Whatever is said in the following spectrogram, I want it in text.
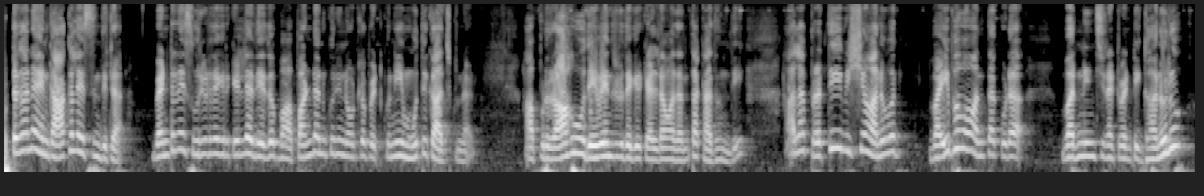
పుట్టగానే ఆయనకు ఆకలేసిందిట. వెంటనే సూర్యుడి దగ్గరికి వెళ్ళి అదేదో మా- పండు అనుకుని నోట్లో పెట్టుకుని మూతి కాచుకున్నాడు. అప్పుడు రాహువు దేవేంద్రుడి దగ్గరికి వెళ్ళడం అదంతా కథ ఉంది. అలా ప్రతి విషయం అనువ వైభవం అంతా కూడా వర్ణించినటువంటి ఘనులు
